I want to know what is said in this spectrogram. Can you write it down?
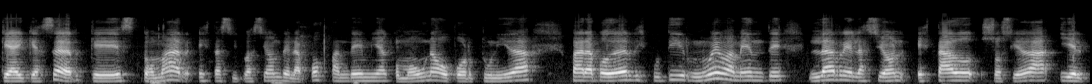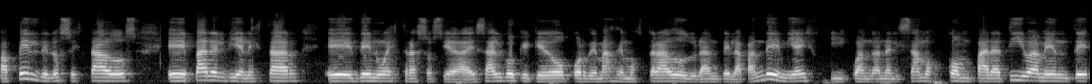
que hay que hacer, que es tomar esta situación de la pospandemia como una oportunidad para poder discutir nuevamente la relación Estado-sociedad y el papel de los estados para el bienestar de nuestra sociedad. Es algo que quedó por demás demostrado durante la pandemia y, cuando analizamos comparativamente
